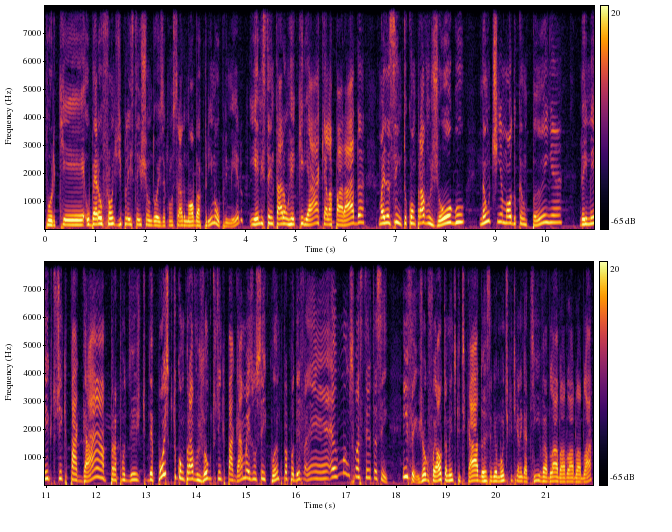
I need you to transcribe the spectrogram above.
Porque o Battlefront de PlayStation 2 é considerado uma obra-prima, o primeiro, e eles tentaram recriar aquela parada, mas assim, tu comprava o jogo, não tinha modo campanha, daí meio que tu tinha que pagar para poder. Tipo, depois que tu comprava o jogo, tu tinha que pagar mais não sei quanto para poder. É, é umas, umas treta assim. Enfim, o jogo foi altamente criticado, recebeu um monte de crítica negativa, blá blá blá blá blá.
